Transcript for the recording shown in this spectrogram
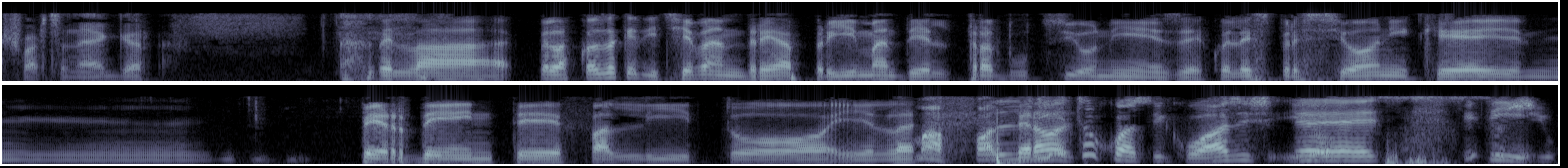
Schwarzenegger. Quella, quella cosa che diceva Andrea prima del traduzionese, quelle espressioni che mh, perdente, fallito, il, Ma fallito però- quasi quasi. io- Eh, io sì. ci-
